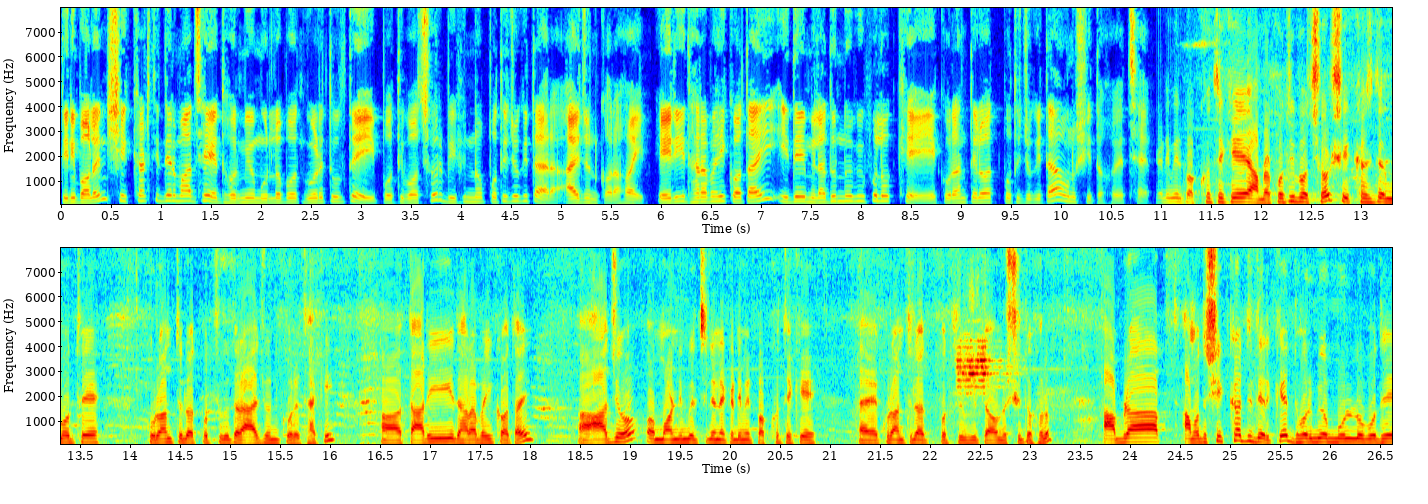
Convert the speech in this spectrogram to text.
তিনি বলেন, শিক্ষার্থীদের মাঝে ধর্মীয় মূল্যবোধ গড়ে তুলতেই প্রতি বছর বিভিন্ন প্রতিযোগিতার আয়োজন করা হয়। এরই ধারাবাহিকতায় ঈদে মিলাদুন্নবী উপলক্ষে কোরআন তেলাওয়াত প্রতিযোগিতা অনুষ্ঠিত হয়েছে। একাডেমির পক্ষ থেকে আমরা প্রতি বছর শিক্ষার্থীদের মধ্যে কোরআন তিলত প্রতিযোগিতার আয়োজন করে থাকি। তারই ধারাবাহিকতায় আজও মর্নিং বেল চিলেন একাডেমির পক্ষ থেকে কোরআন তিলত প্রতিযোগিতা অনুষ্ঠিত হলো। আমরা আমাদের শিক্ষার্থীদেরকে ধর্মীয় মূল্যবোধে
